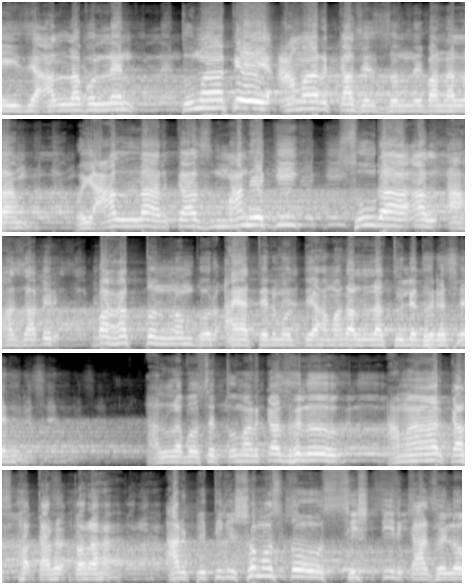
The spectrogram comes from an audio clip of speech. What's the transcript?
এই যে আল্লাহ বললেন, তোমাকে আমার কাজের জন্য বানালাম। ওই আল্লাহর কাজ মানে কি? সুরা আল আহজাবের বাহাত্তর নম্বর আয়াতের মধ্যে আমার আল্লাহ তুলে ধরেছেন। আল্লাহ বসে তোমার কাজ হলো আমার কাজ করা আর পৃথিবীর সমস্ত সৃষ্টির কাজ হলো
